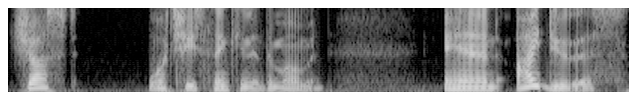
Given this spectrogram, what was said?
just what she's thinking at the moment. And I do this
